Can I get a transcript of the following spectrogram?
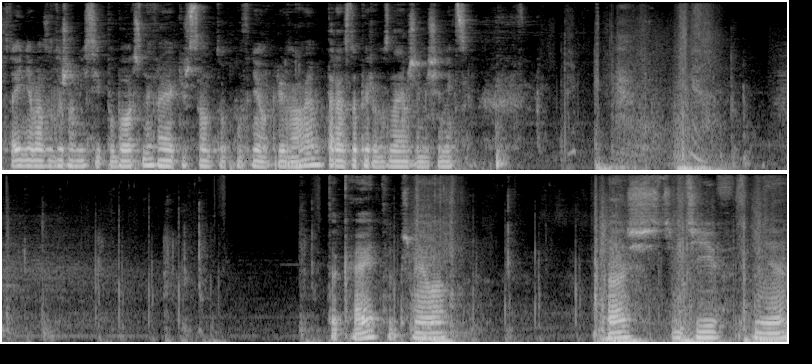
tutaj nie ma za dużo misji pobocznych, a jak już są to głównie ogrywałem. Teraz dopiero uznałem, że mi się nie chce. Okej, to brzmiało dość dziwnie.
